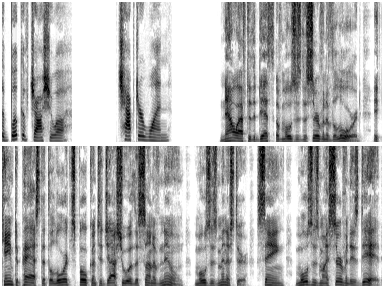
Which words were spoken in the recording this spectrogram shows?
The Book of Joshua. Chapter 1 Now after the death of Moses the servant of the Lord, it came to pass that the Lord spoke unto Joshua the son of Nun, Moses' minister, saying, Moses my servant is dead.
